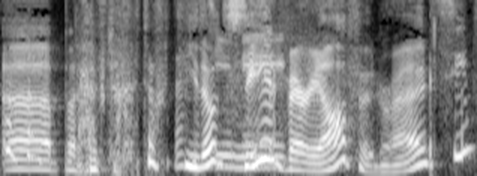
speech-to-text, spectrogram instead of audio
Uh, but I've, I don't, you don't see it very often, right? It seems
